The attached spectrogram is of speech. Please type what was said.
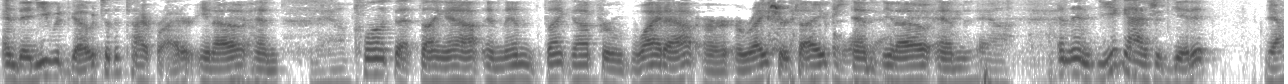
and then you would go to the typewriter, you know, yeah. and. Yeah clunk that thing out, and then thank God for whiteout or eraser tapes, and you know, and yeah. and then you guys would get it. Yeah.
